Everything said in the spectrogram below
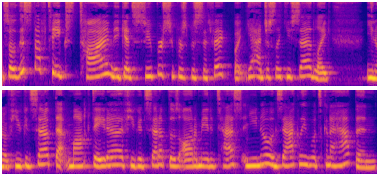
So this stuff takes time. It gets super, super specific. But yeah, just like you said, like, you know, if you could set up that mock data, if you could set up those automated tests and you know exactly what's going to happen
